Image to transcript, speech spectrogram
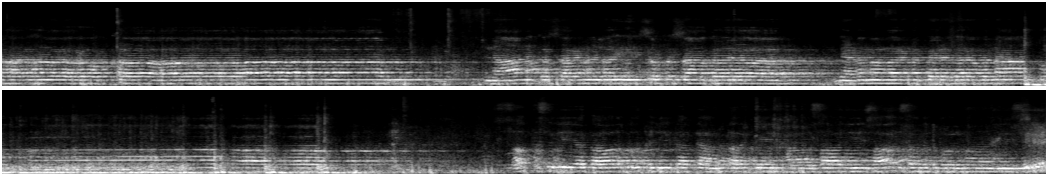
ਹਰ ਹਰ ਨਾਨਕ ਸਰਨ ਲਈ ਸੁਖ ਸਾਗਰ ਫਿਰ ਗਰਵ ਸਤਿ ਸ੍ਰੀ ਅਕਾਲ ਪੁਰਖ ਜੀ ਦਾ ਧਿਆਨ ਕਰਕੇ ਖਾਲਸਾ ਜੀ, ਸਾਧ ਸੰਗਤ ਗੁਰਨਾਮ ਜੀ ਸ੍ਰੀ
